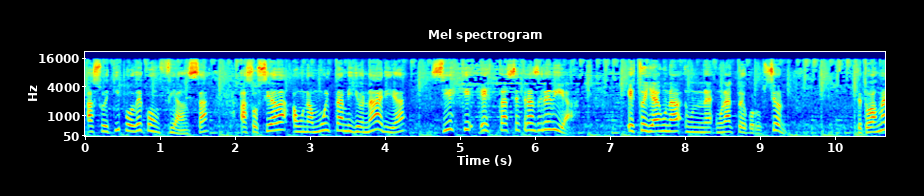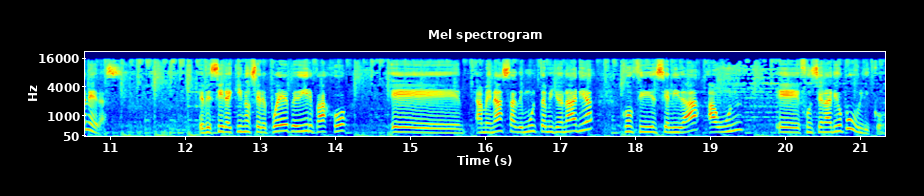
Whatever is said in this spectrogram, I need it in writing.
a su equipo de confianza asociada a una multa millonaria si es que ésta se transgredía. Esto ya es un acto de corrupción, de todas maneras. Es decir, aquí no se le puede pedir bajo eh, amenaza de multa millonaria, confidencialidad a un eh, funcionario público.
